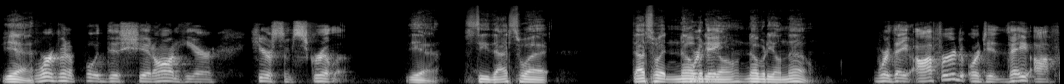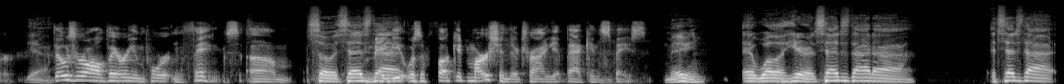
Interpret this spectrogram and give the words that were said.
Yeah, we're gonna put this shit on here. Here's some Skrilla. yeah. See, that's what that's what nobody they- will nobody will know. Were they offered or did they offer? Yeah. Those are all very important things. Um, So it says maybe that it was a fucking Martian they're trying to get back in space. maybe. Uh, well, here it says that uh, it says that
